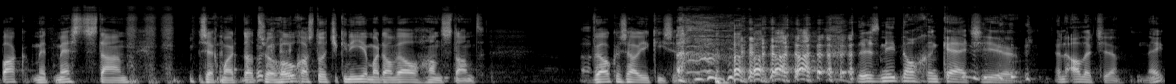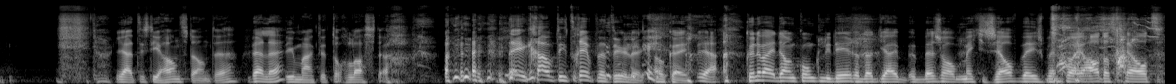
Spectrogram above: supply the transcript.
bak met mest staan. zeg maar, dat zo hoog als tot je knieën, maar dan wel handstand. Welke zou je kiezen? Er is niet nog een catch hier. Een addertje. Nee. Ja, het is die handstand, hè? Wel hè? Die maakt het toch lastig. nee, ik ga op die trip natuurlijk. Oké. Ja. Kunnen wij dan concluderen dat jij best wel met jezelf bezig bent... terwijl je al dat geld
